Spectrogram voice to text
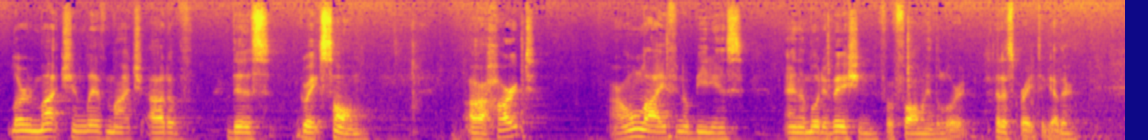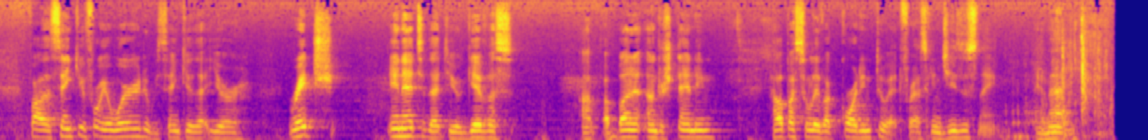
learn much and live much out of this great psalm. Our heart, our own life in obedience and the motivation for following the Lord. Let us pray together. Father, thank you for your word. We thank you that you're rich in it, that you give us abundant understanding. Help us to live according to it. For asking Jesus' name. Amen.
